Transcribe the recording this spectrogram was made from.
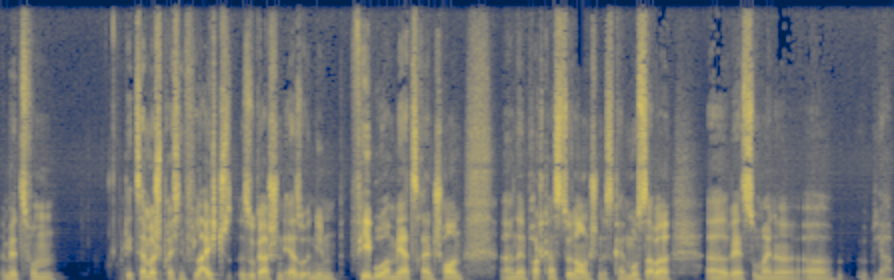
wenn wir jetzt vom Dezember sprechen, vielleicht sogar schon eher so in den Februar, März reinschauen. Äh, deinen Podcast zu launchen ist kein Muss, aber äh, wäre jetzt so meine äh, ja,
